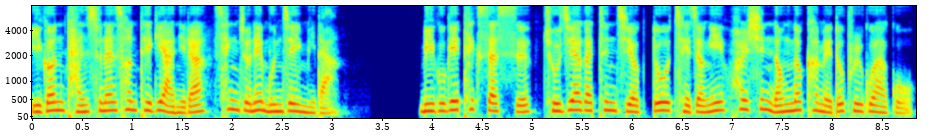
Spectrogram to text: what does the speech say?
이건 단순한 선택이 아니라 생존의 문제입니다. 미국의 텍사스, 조지아 같은 지역도 재정이 훨씬 넉넉함에도 불구하고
